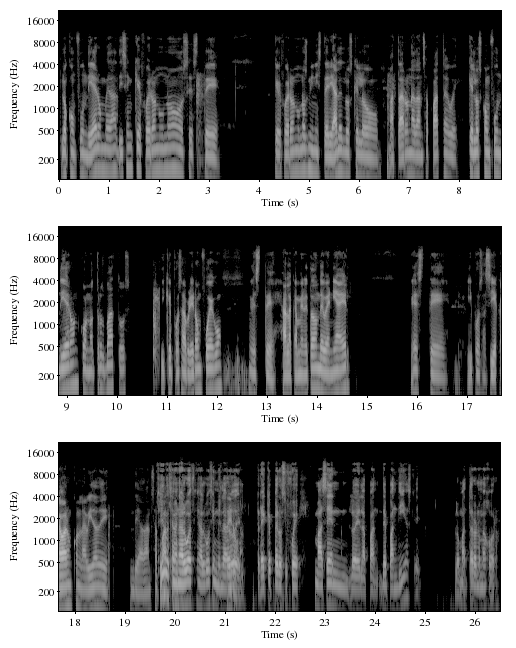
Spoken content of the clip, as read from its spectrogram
lo confundieron, ¿verdad? Dicen que fueron unos, este, que fueron unos ministeriales los que lo mataron a Dan Zapata, güey, que los confundieron con otros vatos y que pues abrieron fuego, este, a la camioneta donde venía él, este, y pues así acabaron con la vida de, de Adán sí, pues Zapata. también algo algo similar Pero- del Reque, pero sí fue más en lo de la pan- de pandillas que lo mataron a lo mejor.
